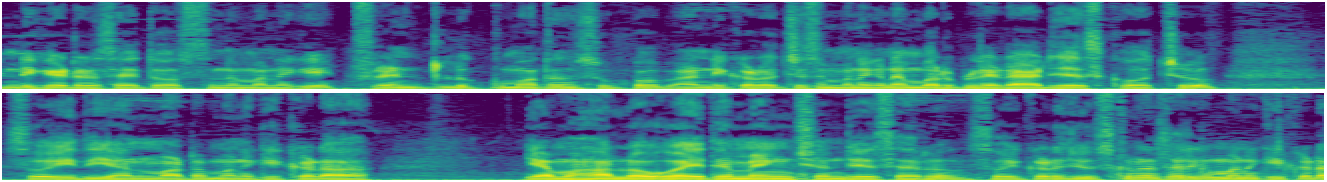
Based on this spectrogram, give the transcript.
ఇండికేటర్స్ అయితే వస్తుంది మనకి. ఫ్రంట్ లుక్ మాత్రం సూపర్ అండ్ ఇక్కడ వచ్చేసి మనకి నెంబర్ ప్లేట్ యాడ్ చేసుకోవచ్చు. సో ఇది అన్నమాట మనకి ఇక్కడ యమహా లోగో అయితే మెన్షన్ చేశారు. సో ఇక్కడ చూసుకునేసరికి మనకి ఇక్కడ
